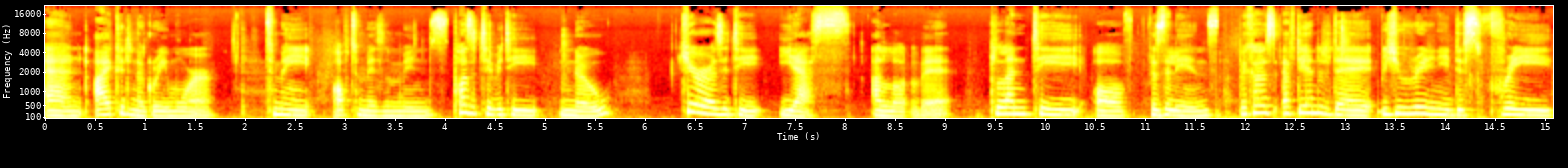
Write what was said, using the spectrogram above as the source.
And I couldn't agree more. To me, optimism means positivity, no, Curiosity, yes, a lot of it. Plenty of resilience because at the end of the day, you really need these three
